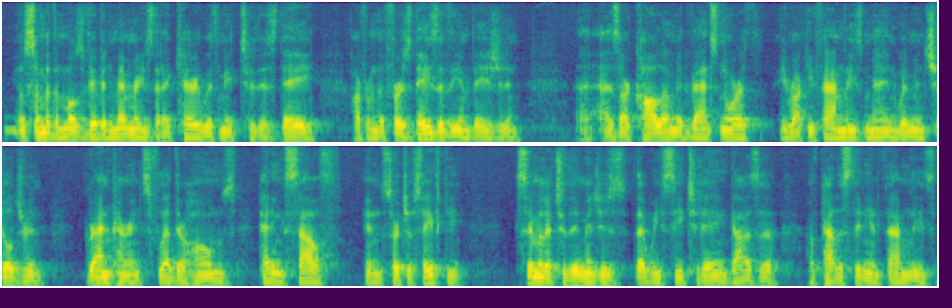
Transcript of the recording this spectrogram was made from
You know, some of the most vivid memories that I carry with me to this day are from the first days of the invasion. Uh, as our column advanced north, Iraqi families, men, women, children, grandparents fled their homes, heading south in search of safety. Similar to the images that we see today in Gaza of Palestinian families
